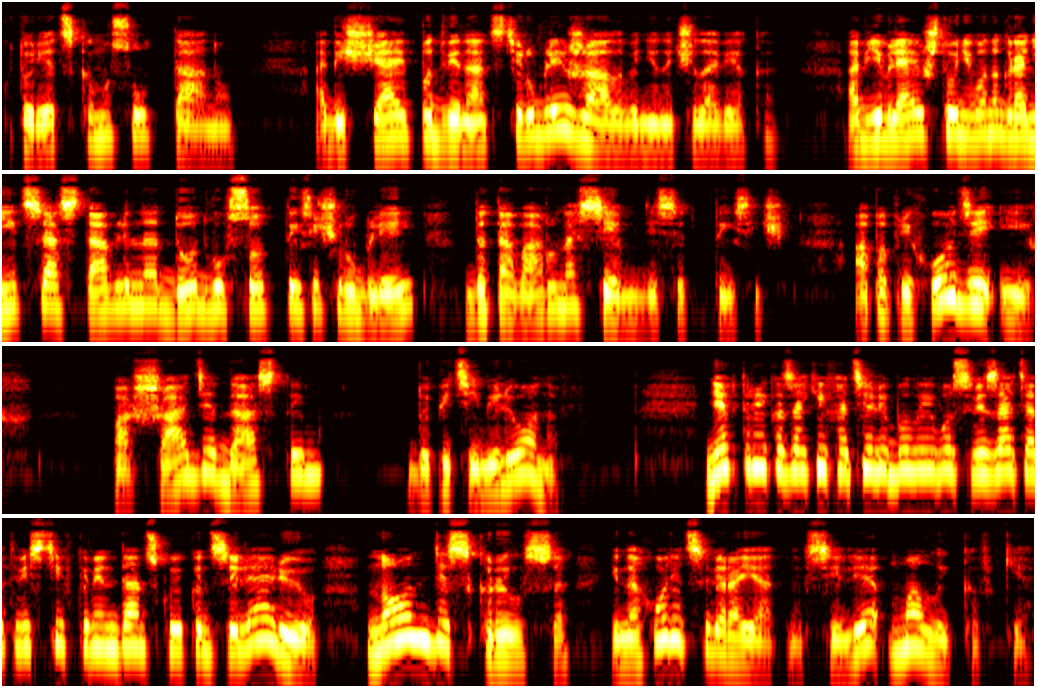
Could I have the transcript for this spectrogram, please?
к турецкому султану, обещая по 12 рублей жалования на человека, объявляя, что у него на границе оставлено до 200 тысяч рублей, до товару на 70 тысяч, а по приходе их Пашаде даст им до 5 миллионов. Некоторые казаки хотели было его связать и отвезти в комендантскую канцелярию, но он где скрылся и находится, вероятно, в селе Малыковке.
